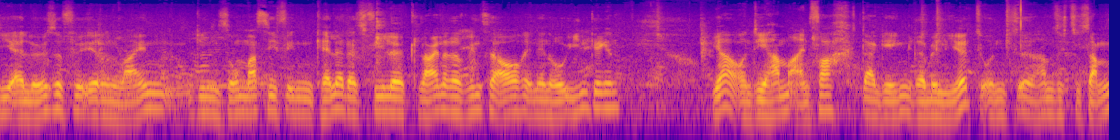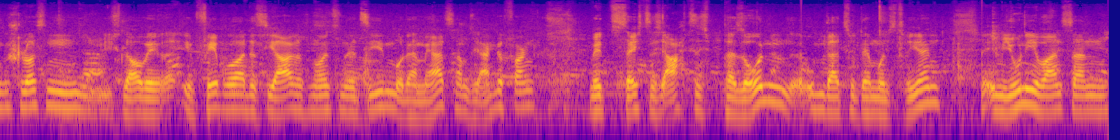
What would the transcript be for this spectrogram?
Die Erlöse für ihren Wein gingen so massiv in den Keller, dass viele kleinere Winzer auch in den Ruin gingen. Ja, und die haben einfach dagegen rebelliert und äh, haben sich zusammengeschlossen. Ich glaube, im Februar des Jahres 1907 oder März haben sie angefangen mit 60, 80 Personen, um da zu demonstrieren. Im Juni waren es dann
